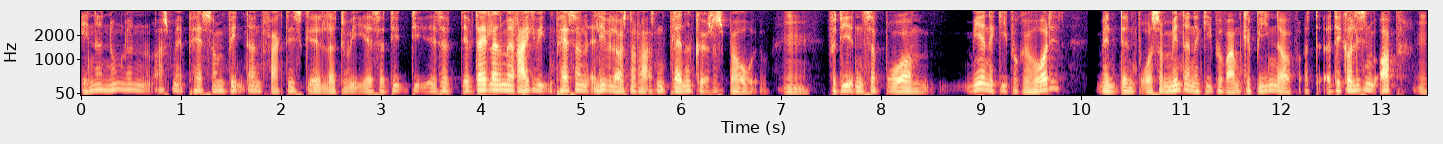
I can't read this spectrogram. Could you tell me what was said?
ender nogenlunde også med at passe om vinteren faktisk, eller du ved, altså, de, de, altså der er et eller andet med rækkevidden passer alligevel også, når du har sådan en blandet kørselsbehov. Mm. Fordi den så bruger mere energi på at køre hurtigt, men den bruger så mindre energi på at varme kabinen op, og, og det går ligesom op mm.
